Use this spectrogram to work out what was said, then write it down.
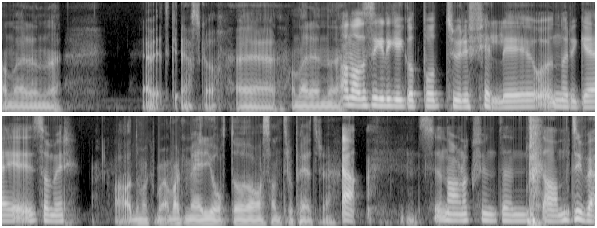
Han er en Jeg vet ikke, jeg skal eh, Han er en Han hadde sikkert ikke gått på tur i fjellet i Norge i sommer. ja, Det må ikke ha vært mer yacht og Saint-Tropez, tror jeg. Ja. Så hun har nok funnet en litt annen type.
